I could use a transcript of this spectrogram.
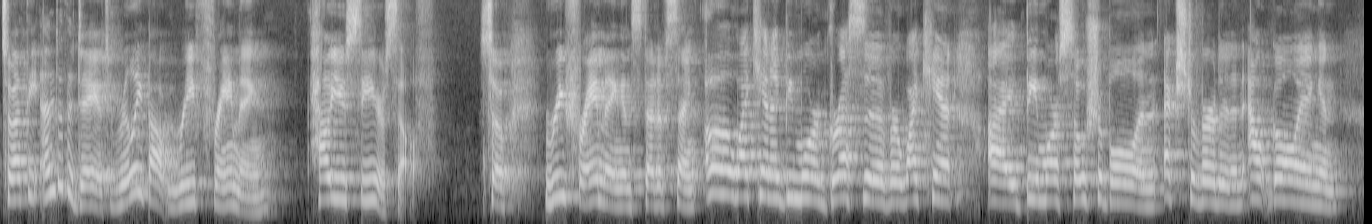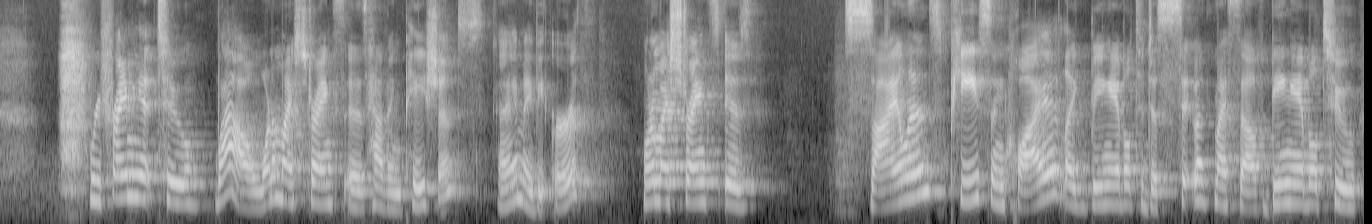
So at the end of the day, it's really about reframing how you see yourself. So reframing instead of saying, oh, why can't I be more aggressive or why can't I be more sociable and extroverted and outgoing and reframing it to, wow, one of my strengths is having patience, okay, maybe earth. One of my strengths is silence, peace, and quiet, like being able to just sit with myself, being able to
